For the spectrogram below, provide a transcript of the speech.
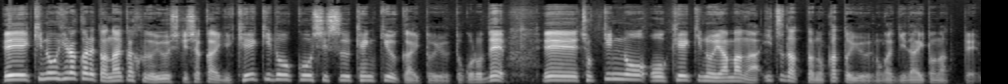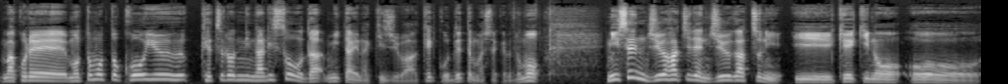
えー、昨日開かれた内閣府の有識者会議景気動向指数研究会というところで、えー、直近の景気の山がいつだったのかというのが議題となって、まあ、これもともとこういう結論になりそうだみたいな記事は結構出てましたけれども2018年10月に景気の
